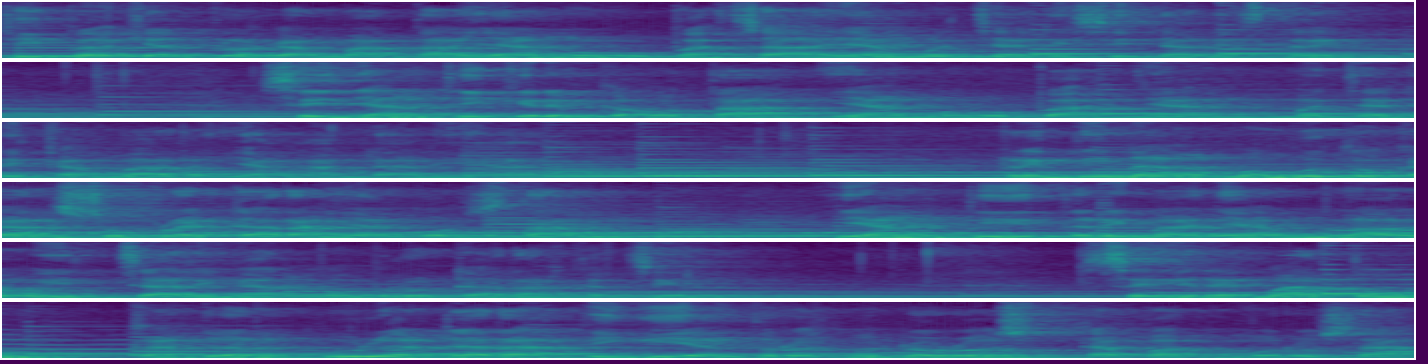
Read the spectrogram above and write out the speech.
di bagian belakang mata yang mengubah cahaya menjadi sinyal listrik. Sinyal dikirim ke otak yang mengubahnya menjadi gambar yang Anda lihat. Retina membutuhkan suplai darah yang konstan yang diterimanya melalui jaringan pembuluh darah kecil. Seiring waktu, kadar gula darah tinggi yang terus-menerus dapat merusak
